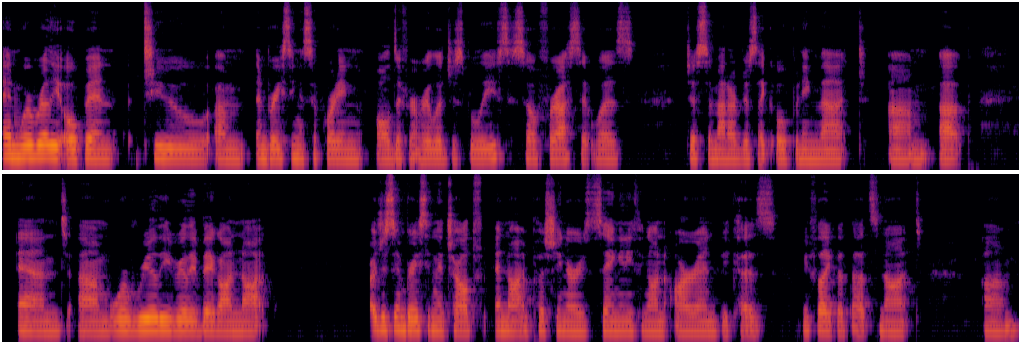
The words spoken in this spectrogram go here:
and we're really open to um, embracing and supporting all different religious beliefs. So for us, it was just a matter of just like opening that um, up, and um, we're really, really big on not uh, just embracing the child and not pushing or saying anything on our end because we feel like that that's not um,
